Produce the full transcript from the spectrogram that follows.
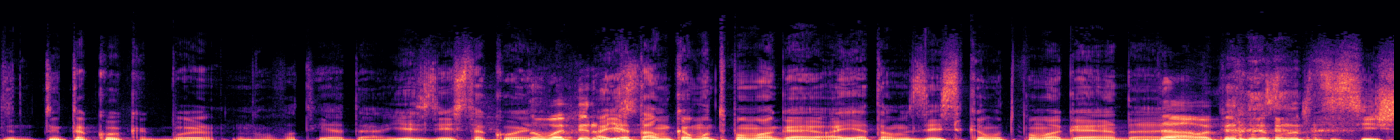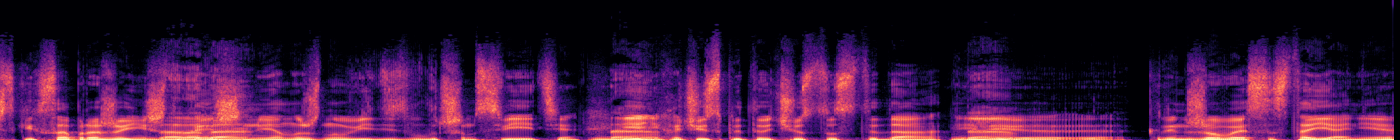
ты, ты такой как бы, ну вот я, да, я здесь такой. Ну, во-первых, а я из- там кому-то помогаю, а я там здесь кому-то помогаю, да. Да, во-первых, из нарциссических соображений, что, конечно, меня нужно увидеть в лучшем свете. Да. И я не хочу испытывать чувство стыда Да. или э, кринжовое состояние,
